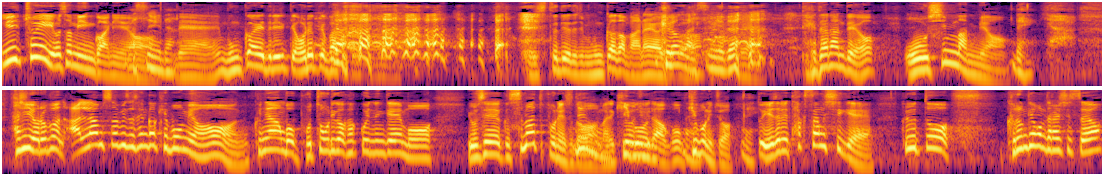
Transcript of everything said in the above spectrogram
1초에 여섯 명인 거 아니에요? 맞습니다. 네. 문과 애들이 이렇게 어렵게 봤어요. 우리 스튜디오도 지금 문과가 많아요. 그런. 것 같습니다. 네. 대단한데요. 50만 명. 네. 야, 사실 여러분 알람 서비스 생각해 보면 그냥 뭐 보통 우리가 갖고 있는 게 뭐 요새 그 스마트폰에서도 네, 뭐 많이 기본. 하고 네. 기본이죠. 네. 또 예전에 탁상 시계 그리고 또 그런 경험들 하셨어요?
